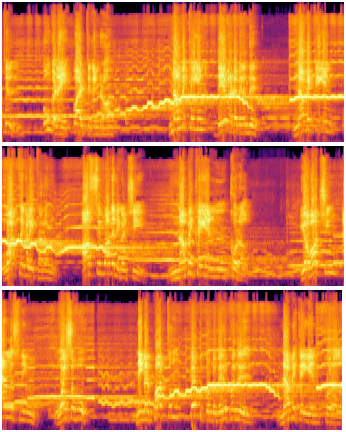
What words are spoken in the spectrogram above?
நாமத்தில் உங்களை வாழ்த்துகின்றோம். நம்பிக்கையின் தேவனிடமிருந்து நம்பிக்கையின் வார்த்தைகளை தரும் ஆசிர்வாத நிகழ்ச்சி நம்பிக்கையின் குரல். You're watching and listening Voice of Hope. நீங்கள் பார்த்தும் கேட்டுக்கொண்டும் இருப்பது நம்பிக்கையின் குரல்.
